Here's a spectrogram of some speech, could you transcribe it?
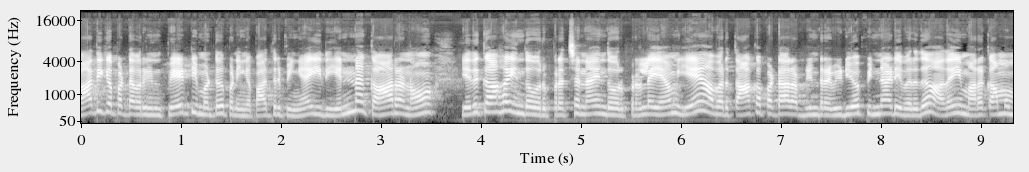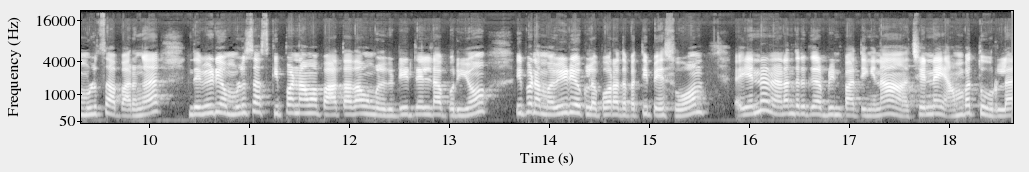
பாதிக்கப்பட்டவரின் பேட்டி மட்டும் இப்போ நீங்கள் பார்த்துருப்பீங்க. இது என்ன காரணம்? எதுக்காக இந்த ஒரு பிரச்சனை இந்த ஒரு பிரளயம்? ஏன் அவர் தாக்கப்பட்டார் அப்படின்ற வீடியோ பின்னாடி வருது. அதையும் மறக்காமல் முழுசாக பாருங்கள் இந்த வீடியோ முழுசாக ஸ்கிப் பண்ணாமல் பார்த்தா தான் உங்களுக்கு டீட்டெயில்டாக புரியும். இப்போ நம்ம வீடியோக்குள்ளே போகிறத பற்றி பேசுவோம். என்ன நடந்திருக்கு அப்படின்னு பார்த்தீங்கன்னா சென்னை அம்பத்தூரில்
